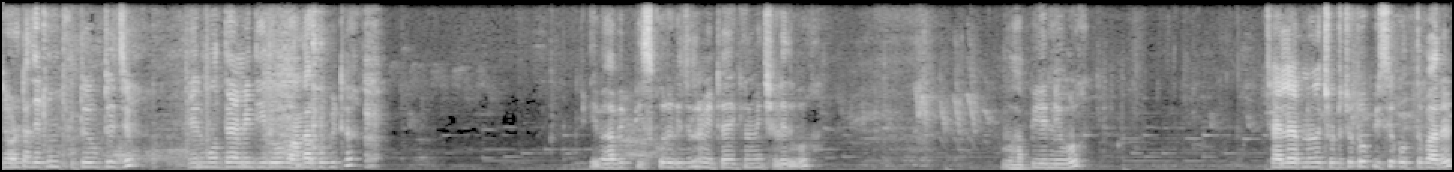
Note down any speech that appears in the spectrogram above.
জলটা দেখুন ফুটে উঠেছে। এর মধ্যে আমি দিয়ে দেবো বাঁধাকপিটা। এভাবে পিস করে গেছিলাম এটা এখানে আমি ছেড়ে দেবো। ভাপিয়ে নেব। চাইলে আপনারা ছোট ছোট পিসে করতে পারেন।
